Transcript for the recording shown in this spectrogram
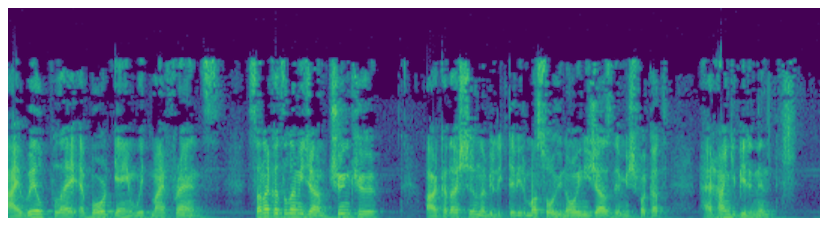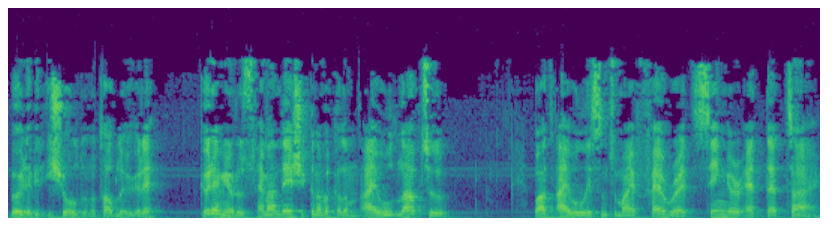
I will play a board game with my friends. Sana katılamayacağım çünkü arkadaşlarımla birlikte bir masa oyunu oynayacağız demiş. Fakat herhangi birinin böyle bir işi olduğunu tabloya göre göremiyoruz. Hemen D şıkkına bakalım. I would love to but I will listen to my favorite singer at that time.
